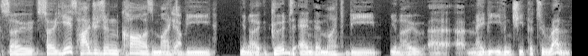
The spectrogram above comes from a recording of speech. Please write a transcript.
So so yes, hydrogen cars might yeah. be you know, good and they might be, you know, uh, uh, maybe even cheaper to run.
